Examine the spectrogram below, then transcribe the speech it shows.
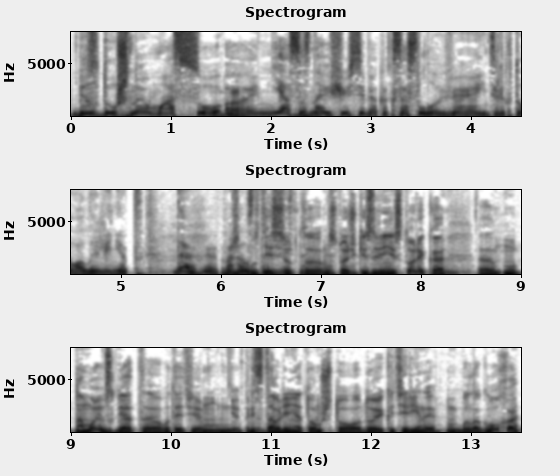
бездушную массу, да. э, не осознающую себя как сословие интеллектуала или нет. Да, э, пожалуйста. Вот здесь вот э, с точки зрения историка, э, ну, на мой взгляд, вот эти представления о том, что до Екатерины было глухо,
